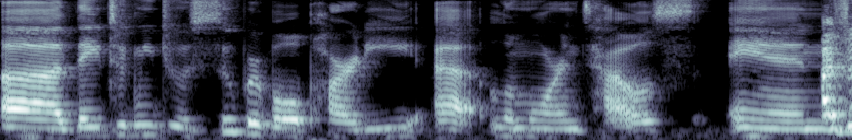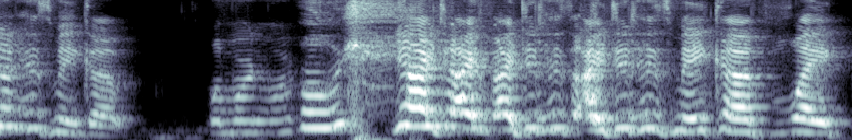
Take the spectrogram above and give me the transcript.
uh, they took me to a Super Bowl party at Lamorne's house, and I've done his makeup. More and more. oh, Yeah, I, I, I did his. I did his makeup like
